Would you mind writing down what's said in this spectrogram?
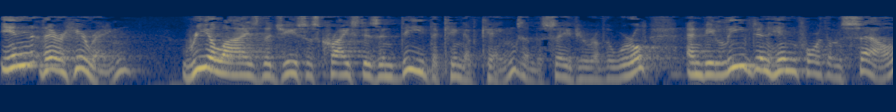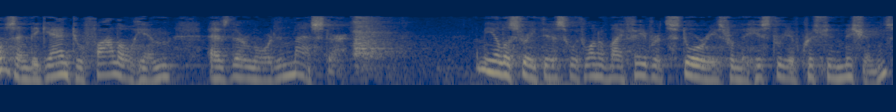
in their hearing, realized that Jesus Christ is indeed the King of Kings and the Savior of the world, and believed in Him for themselves and began to follow Him as their Lord and Master. Let me illustrate this with one of my favorite stories from the history of Christian missions.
